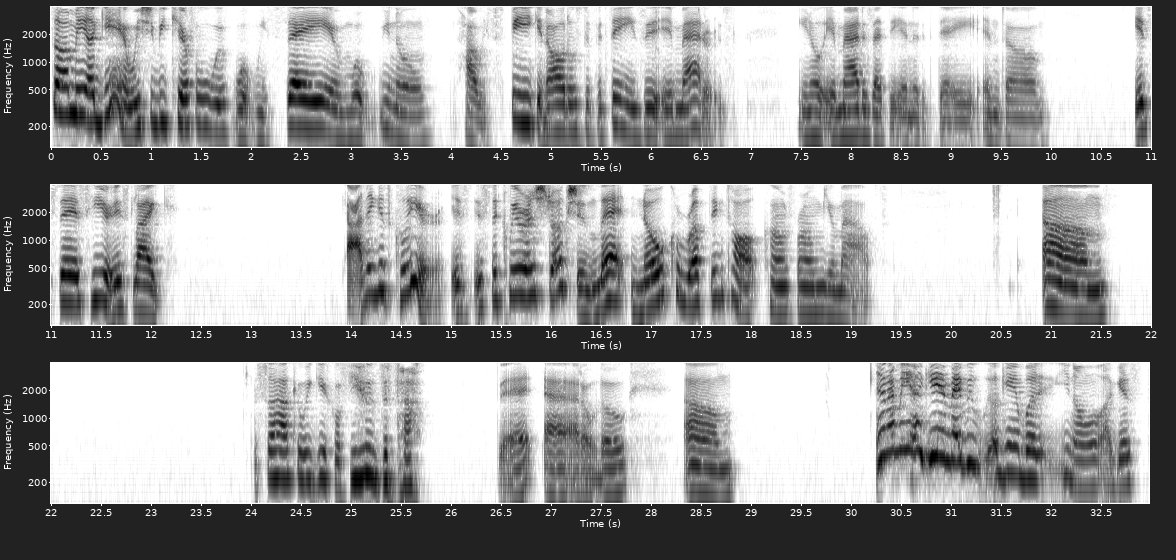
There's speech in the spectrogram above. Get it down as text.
so I mean, again, we should be careful with what we say and what, you know, how we speak and all those different things. It, it matters. You know, it matters at the end of the day. And um, it says here, it's like, I think it's clear. It's it's a clear instruction. Let no corrupting talk come from your mouths. Um so how can we get confused about that? I, I don't know. Um and I mean again, maybe again, but you know, I guess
